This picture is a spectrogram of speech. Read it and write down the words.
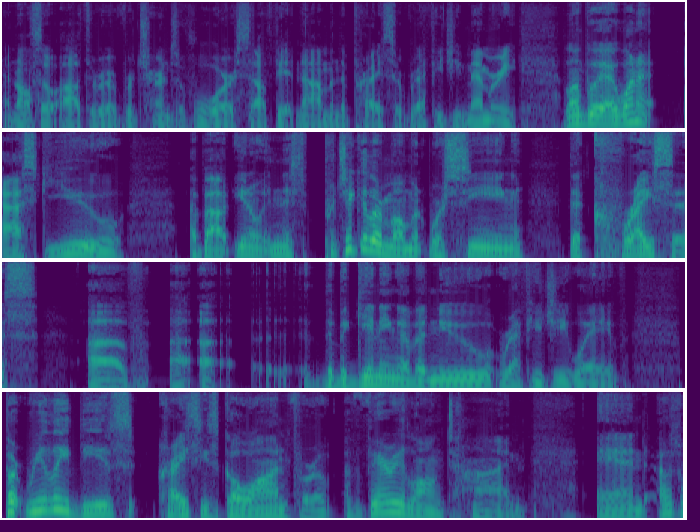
and also author of Returns of War, South Vietnam and the Price of Refugee Memory. Long Bui, I want to ask you about, you know, in this particular moment, we're seeing the crisis of uh, uh, the beginning of a new refugee wave. But really, these crises go on for a, a very long time. And I was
